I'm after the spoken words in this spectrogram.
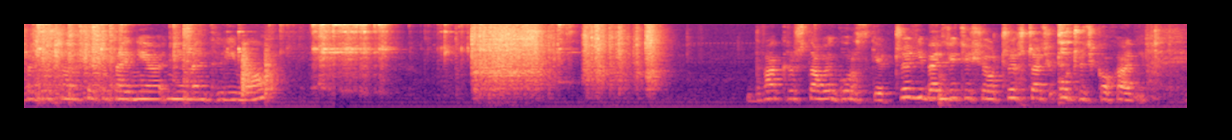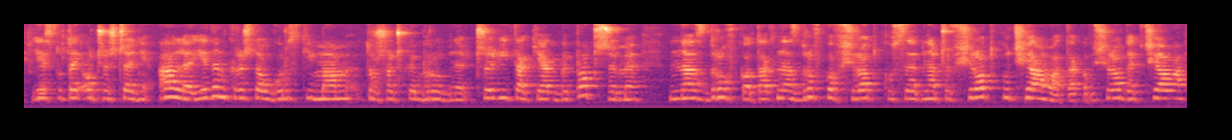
żeby nam się tutaj nie, nie mętliło. Dwa kryształy górskie, czyli będziecie się oczyszczać, uczyć, kochani. Jest tutaj oczyszczenie, ale jeden kryształ górski mam troszeczkę brudny, czyli tak jakby patrzymy na zdrówko, tak, na zdrówko w środku, znaczy w środku ciała, tak, w środek ciała,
